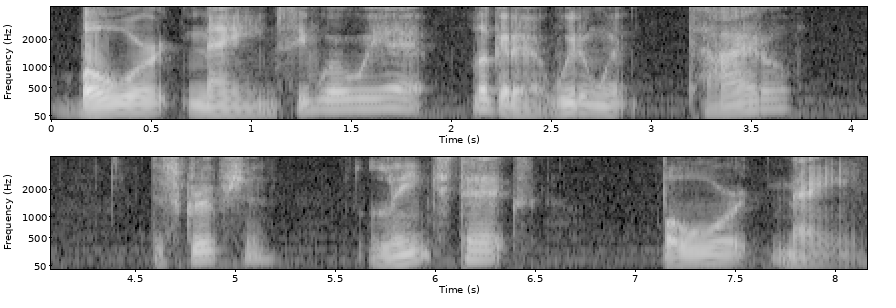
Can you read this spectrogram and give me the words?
Board name. See where we at? Look at that. We don't went title, description, links text, board name.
